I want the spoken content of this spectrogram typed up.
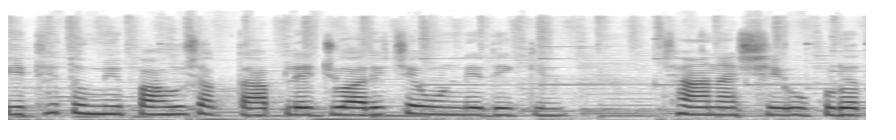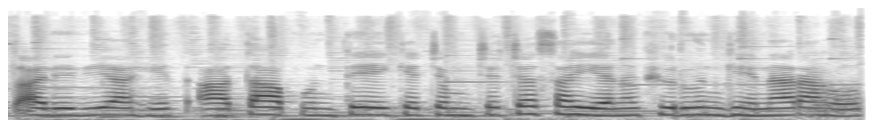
इथे तुम्ही पाहू शकता आपले ज्वारीचे उंडे देखील छान अशी उकडत आलेली आहेत. आता आपण ते एका चमच्याच्या साह्यानं फिरवून घेणार आहोत.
